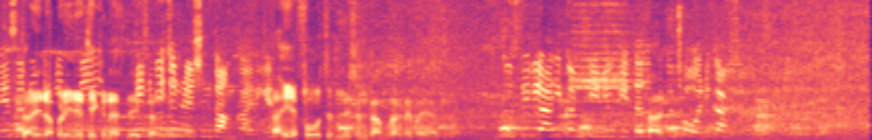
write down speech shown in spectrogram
ਤੇ ਸਰ ਤੁਹਾਡੀ ਰਬੜੀ ਦੀ thickness ਦੇਖ ਸਕਦੇ ਹੋ। ਕਿੰਨੀ ਜਨਰੇਸ਼ਨ ਕੰਮ ਕਰ ਰਹੀ ਹੈ? ਅਸੀਂ ਇਹ ਫੋਰਥ ਜਨਰੇਸ਼ਨ ਕੰਮ ਕਰਨੇ ਪਏ ਹਾਂ ਤੁਸੀਂ ਵੀ ਆਹੀ ਕੰਟੀਨਿਊ ਕੀਤਾ ਤੁਸੀਂ ਹਾਂਜੀ। ਕੁਝ ਹੋਰ ਨਹੀਂ ਕਰ ਸਕਦੇ?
